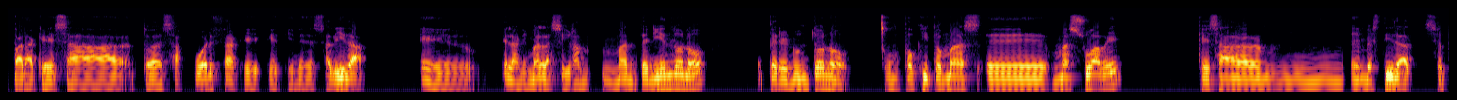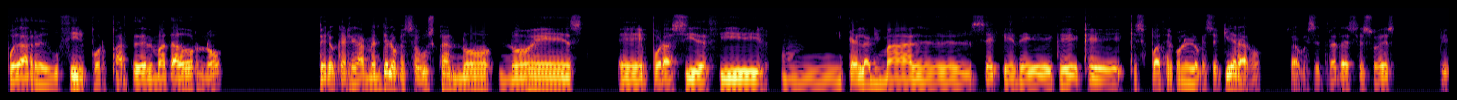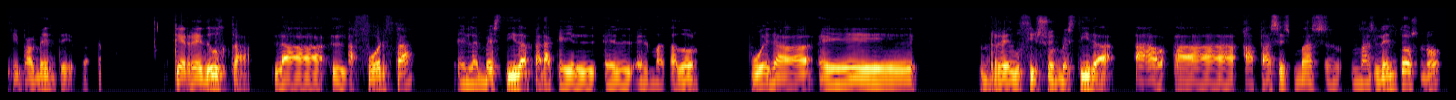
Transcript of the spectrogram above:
para que esa, toda esa fuerza que, tiene de salida eh, el animal la siga manteniendo, ¿no? Pero en un tono un poquito más, eh, más suave, que esa mm, embestida se pueda reducir por parte del matador, ¿no? Pero que realmente lo que se busca no, no es, eh, por así decir, mm, que el animal se quede, que, que, se pueda hacer con él lo que se quiera, ¿no? O sea, lo que se trata es eso, es principalmente que reduzca la, fuerza en la embestida para que el, el, matador pueda eh, reducir su embestida a, a, pases más, más lentos, ¿no?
